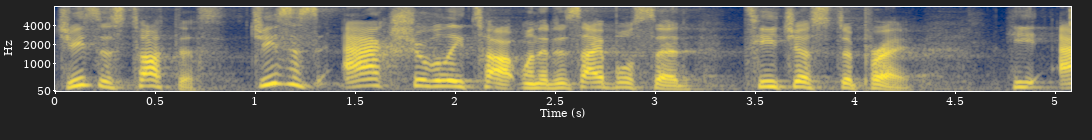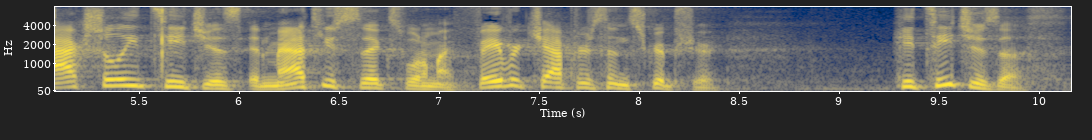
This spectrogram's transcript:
Jesus taught this. Jesus actually taught when the disciples said, Teach us to pray. He actually teaches in Matthew 6, one of my favorite chapters in Scripture. He teaches us.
